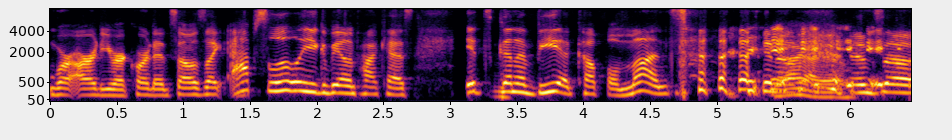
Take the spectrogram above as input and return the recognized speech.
were already recorded. So I was like, absolutely, you could be on the podcast. It's mm. going to be a couple months. you know? Yeah, yeah, yeah. And so,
